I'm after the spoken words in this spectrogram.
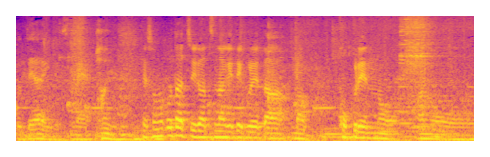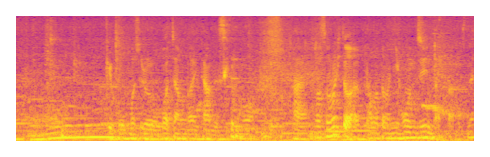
と出会いですね、はい、でその子たちがつなげてくれた、まあ、国連の、あの結構面白いおばちゃんがいたんですけども、はい。まあ、その人がたまたま日本人だったんですね、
